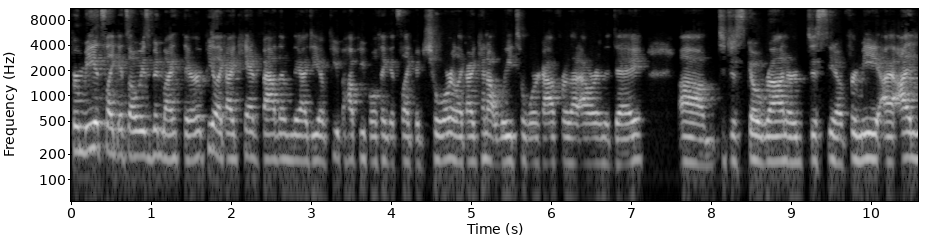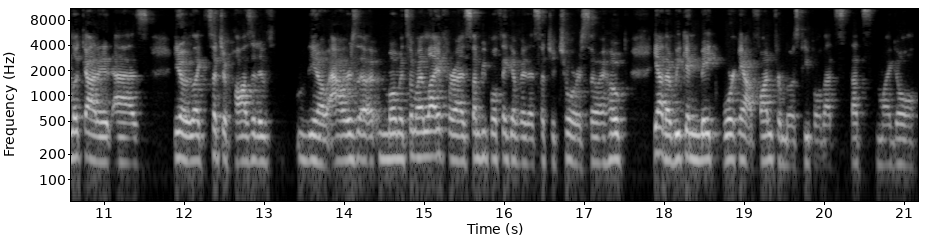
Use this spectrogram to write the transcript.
for me it's like it's always been my therapy. Like I can't fathom the idea of people how people think it's like a chore. Like I cannot wait to work out for that hour in the day um, to just go run or just you know for me I, I look at it as you know like such a positive you know hours uh, moments of my life whereas some people think of it as such a chore. So i hope yeah that we can make working out fun for most people. That's that's my goal.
